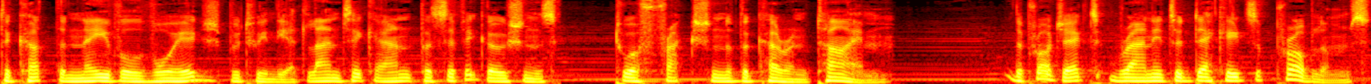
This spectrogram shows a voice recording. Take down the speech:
to cut the naval voyage between the Atlantic and Pacific Oceans to a fraction of the current time. The project ran into decades of problems,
